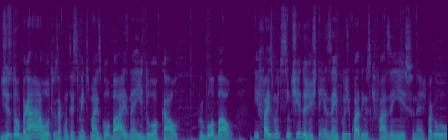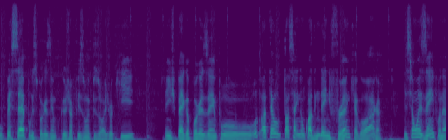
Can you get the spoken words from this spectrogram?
desdobrar outros acontecimentos mais globais, né? Ir do local pro global. E faz muito sentido, a gente tem exemplos de quadrinhos que fazem isso, né? Tipo, o Persepolis, por exemplo, que eu já fiz um episódio aqui. A gente pega, por exemplo, até tá saindo um quadrinho da Anne Frank agora. Esse é um exemplo, né?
